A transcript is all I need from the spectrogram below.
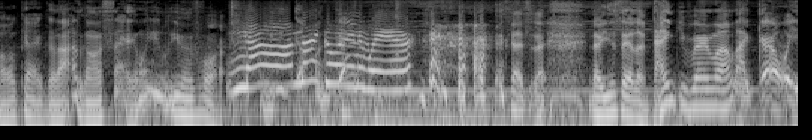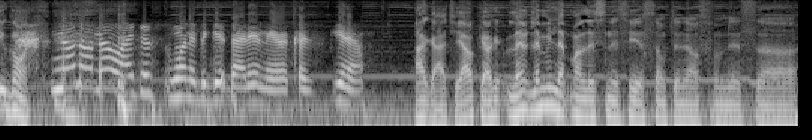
Okay, because I was gonna say, what are you leaving for? No, I'm not going anywhere. That's right. No, you said, look, thank you very much. I'm like, girl, where you going? no, no, no. I just wanted to get that in there because, you know. I got you. Okay, okay. Let, let me let my listeners hear something else from this uh,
